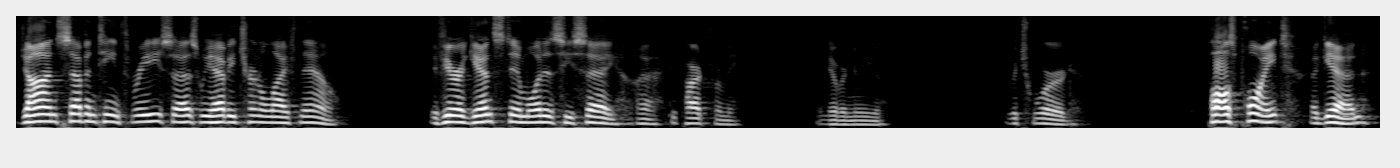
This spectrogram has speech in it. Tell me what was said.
John 17:3 says we have eternal life now. If you're against him, what does he say? Uh, Depart from me. I never knew you. Which word? Paul's point, again,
